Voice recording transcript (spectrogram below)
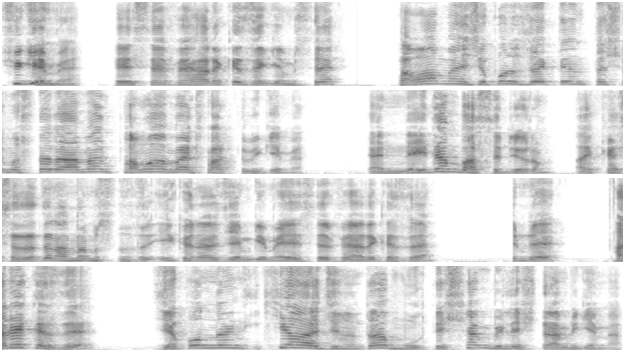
şu gemi, PSF Harekeze gemisi tamamen Japon özelliklerini taşımasına rağmen tamamen farklı bir gemi. Yani neyden bahsediyorum? Arkadaşlar zaten anlamışsınızdır. İlk önereceğim gemi HSF Harekeze. Şimdi Harekeze Japonların iki ağacını da muhteşem birleştiren bir gemi.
